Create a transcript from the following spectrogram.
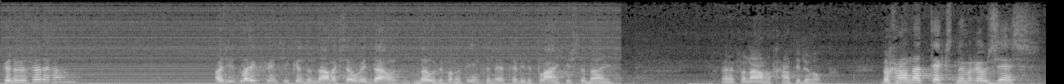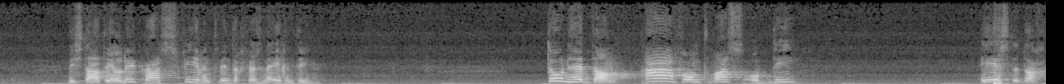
Kunnen we verder gaan? Als je het leuk vindt, je kunt hem dadelijk zo weer downloaden van het internet. Heb je de plaatjes erbij. vanavond gaat hij erop. We gaan naar tekst nummer 6. Die staat in Lucas 24 vers 19. Toen het dan avond was op die Eerste dag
